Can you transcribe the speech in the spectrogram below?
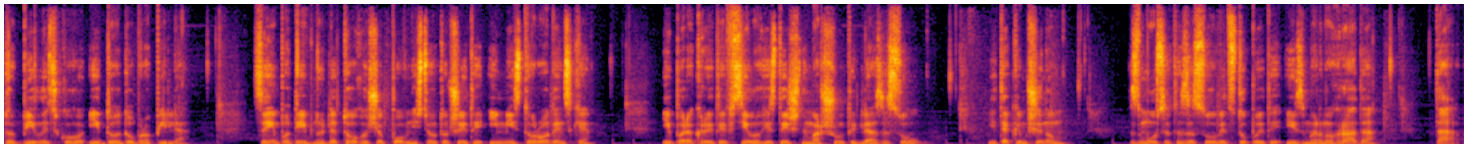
до Білицького і до Добропілля. Це їм потрібно для того, щоб повністю оточити і місто Родинське, і перекрити всі логістичні маршрути для ЗСУ, і таким чином змусити ЗСУ відступити із Мирнограда та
